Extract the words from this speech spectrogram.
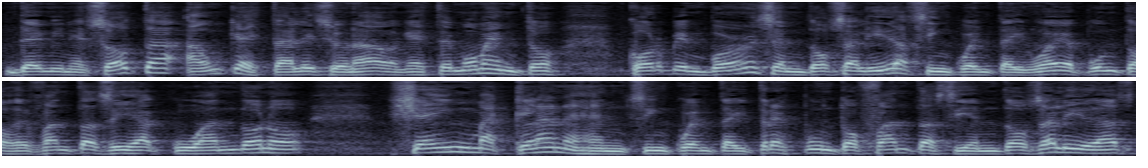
de Minnesota, aunque está lesionado en este momento. Corbin Burns en dos salidas, 59 puntos de fantasía, cuando no. Shane McClanahan, 53 puntos fantasy en dos salidas.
